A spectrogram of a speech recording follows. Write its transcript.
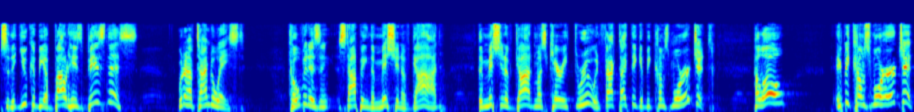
so that you could be about his business. We don't have time to waste. COVID isn't stopping the mission of God. The mission of God must carry through. In fact, I think it becomes more urgent. Hello? It becomes more urgent.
